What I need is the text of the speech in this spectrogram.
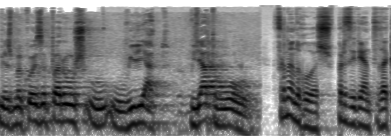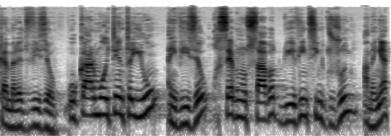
mesma coisa para os, o, o viriato, viriato bolo. Fernando Ruas, presidente da Câmara de Viseu. O Carmo 81, em Viseu, recebe no sábado, dia 25 de junho, amanhã,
